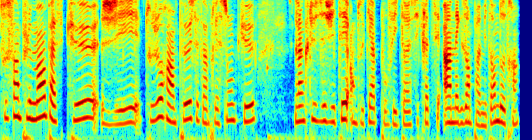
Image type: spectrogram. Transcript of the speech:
Tout simplement parce que j'ai toujours un peu cette impression que l'inclusivité, en tout cas pour Victoria's Secret, c'est un exemple parmi tant d'autres. Hein.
